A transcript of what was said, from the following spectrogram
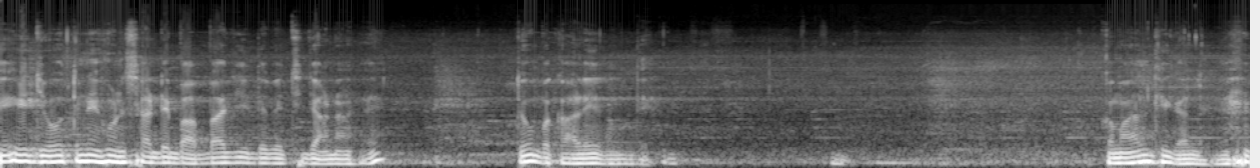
ਕਿ ਇਹ ਜੋਤ ਨੇ ਹੁਣ ਸਾਡੇ ਬਾਬਾ ਜੀ ਦੇ ਵਿੱਚ ਜਾਣਾ ਹੈ, ਤੇ ਉਹ ਬਕਾਲੇ ਰਹਿੰਦੇ ਹਨ। ਕਮਾਲ ਦੀ ਗੱਲ ਹੈ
